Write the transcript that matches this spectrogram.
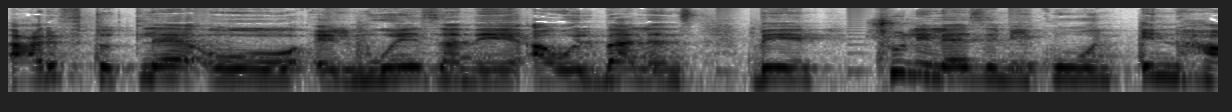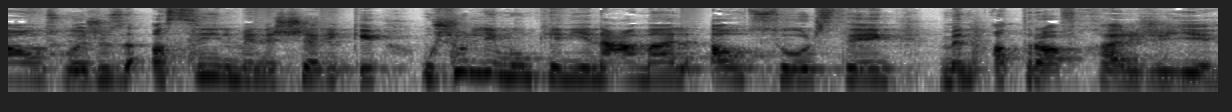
عرفتوا تلاقوا الموازنة أو ال balance بين شو اللي لازم يكون in-house وجزء أصيل من الشركة وشو اللي ممكن ينعمل outsourcing من أطراف خارجية؟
